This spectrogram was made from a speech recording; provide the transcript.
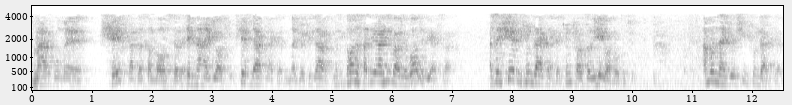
مرحوم شیخ قدس الله سره ابن عیاش شیخ درک نکرده. نجاشی درک. مثل کان صدیق علی و والدی اصلا. اصلا شیخ ایشون درک نکرد چون 401 وفات شد. اما نجاشی ایشون درک کرده.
